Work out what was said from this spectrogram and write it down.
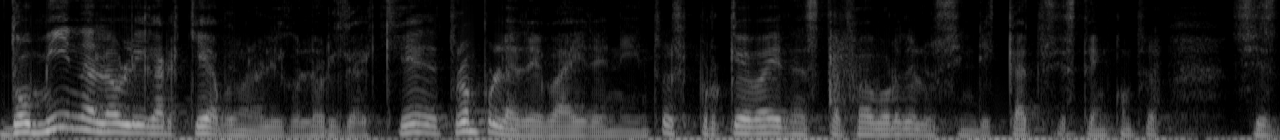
domina la oligarquía, bueno, la, oligarquía de Trump o la de Biden, entonces, ¿por qué Biden está a favor de los sindicatos y está en contra, si es,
